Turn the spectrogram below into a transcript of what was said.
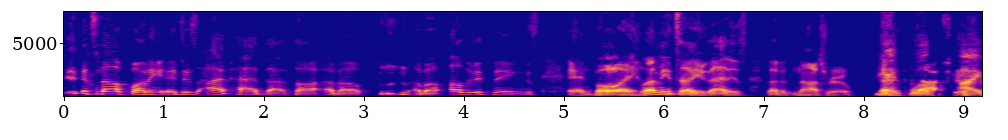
It's not funny. It's just I've had that thought about about other things, and boy, let me tell you, that is that is not true. Is well, not true. I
